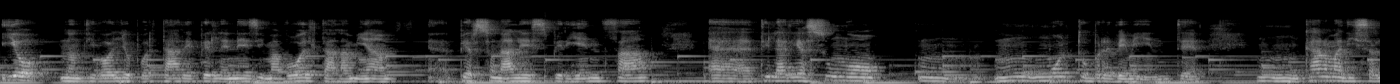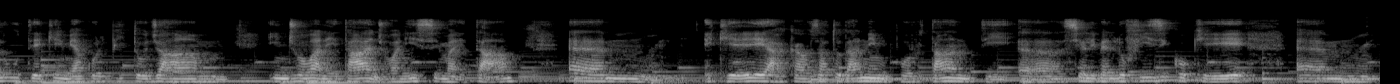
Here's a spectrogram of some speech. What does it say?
Io non ti voglio portare per l'ennesima volta la mia eh, personale esperienza, eh, te la riassumo mm, molto brevemente. Un karma di salute che mi ha colpito già mm, in giovane età, in giovanissima età, ehm, e che ha causato danni importanti eh, sia a livello fisico che ehm,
